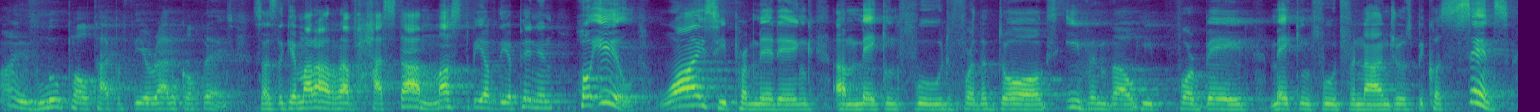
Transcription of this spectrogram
All these loophole type of theoretical things. Says the Gemara, Rav Hasta must be of the opinion, Ho'il. Why is he permitting uh, making food for the dogs, even though he forbade making food for non Jews? Because since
